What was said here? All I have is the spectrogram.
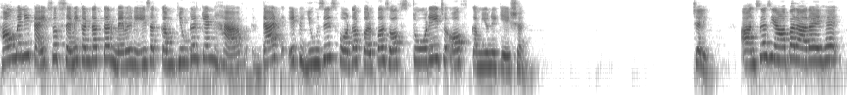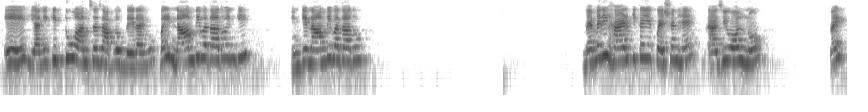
how many types of semiconductor memories a computer can have that it uses for the purpose of storage of communication चलिए आंसर्स यहाँ पर आ रहे हैं ए यानी कि टू आंसर्स आप लोग दे रहे हो भाई नाम भी बता दो इनकी इनके नाम भी बता दो मेमोरी हायरकी का ये क्वेश्चन है as you all know right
